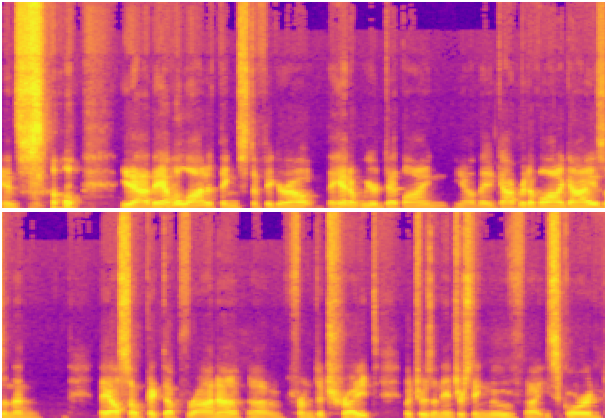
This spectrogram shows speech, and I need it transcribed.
and so yeah, they have a lot of things to figure out. They had a weird deadline, you know, they got rid of a lot of guys, and then they also picked up Vrana um, from Detroit, which was an interesting move. Uh, he scored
